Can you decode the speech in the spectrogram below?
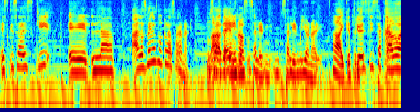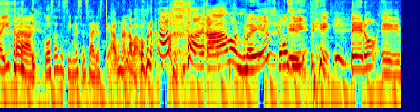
Es que, ¿sabes qué? Eh, la, a Las Vegas nunca la vas a ganar. O No, sea, está de ahí no vas a salir, salir millonario. Ay, qué Yo triste. he sí sacado ahí para cosas así necesarias, que ah, una lavadora. ah, ¿ves? ¿Cómo sí? Este, pero, eh,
